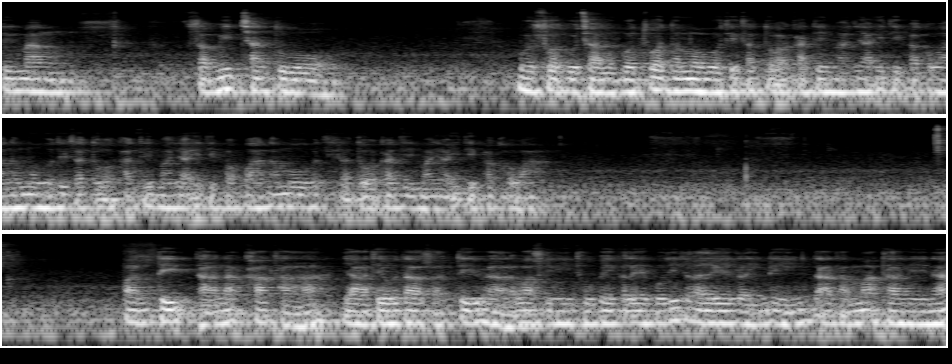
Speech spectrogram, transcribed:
ติมัง สมิชชันตุโวบทสวดบูชาหลวงพ่อทวดนโมโบธิสัตตัวอาคันติมายาอิติภควานโมโบธิสัตตัวอาคันติมายาอิติภควานโมโบธิสัตตัวอาคันติมายาอิติภควาปันติฐานะคาถา ยาเทวตาสันติวิหารวาสินีทูเปคะเลโพธิคะเลตหิงถิงตาธรรมะทานีนะ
